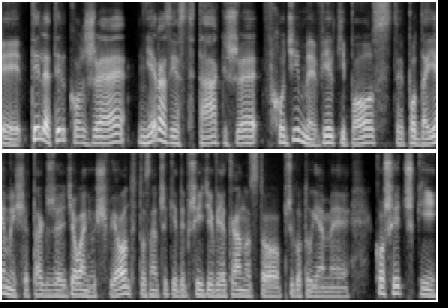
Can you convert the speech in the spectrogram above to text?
Y, tyle tylko, że nieraz jest tak, że wchodzimy w Wielki Post, poddajemy się także działaniu świąt, to znaczy, kiedy przyjdzie Wielkanoc, to przygotujemy koszyczki,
